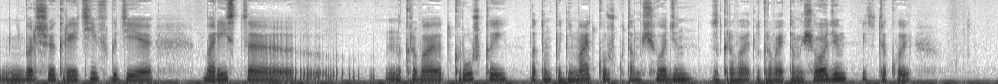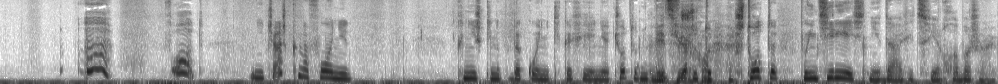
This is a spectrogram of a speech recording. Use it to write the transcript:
небольшой креатив, где бариста э, накрывают кружкой, потом поднимает кружку, там еще один, закрывает, накрывает там еще один, и ты такой, а, вот, не чашка на фоне книжки на подоконнике кофейни, а что-то... Ну, вид сверху. Что-то, что-то поинтереснее, да, вид сверху, обожаю.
